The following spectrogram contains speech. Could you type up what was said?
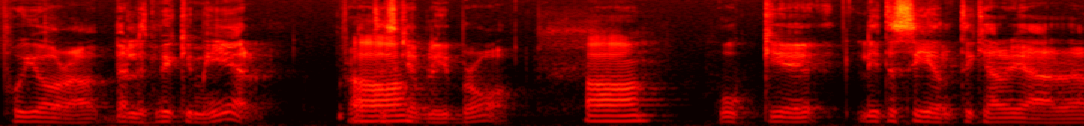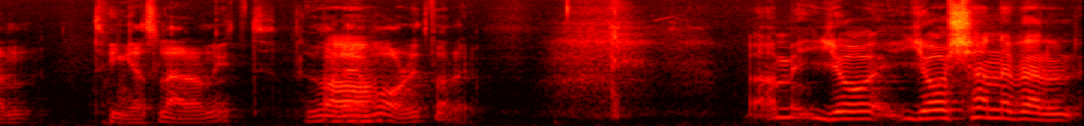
får göra väldigt mycket mer för att Ja. det ska bli bra. Ja, Och eh, lite sent i karriären tvingas lära nytt. Hur har Ja. det varit för dig? Ja, men jag, jag känner väl...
